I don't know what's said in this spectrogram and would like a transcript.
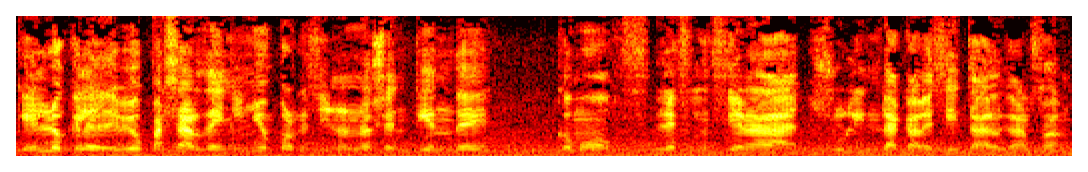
Que es lo que le debió pasar de niño porque si no no se entiende cómo le funciona su linda cabecita al garzón.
